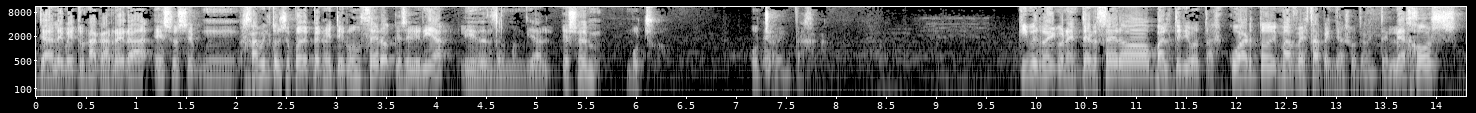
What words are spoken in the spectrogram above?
ya le mete una carrera, eso se, mm, Hamilton se puede permitir un cero que seguiría líder del Mundial, eso es mucho, mucha ventaja. Kimi Raikkonen tercero, Valtteri Bottas cuarto y Max Verstappen ya absolutamente lejos.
